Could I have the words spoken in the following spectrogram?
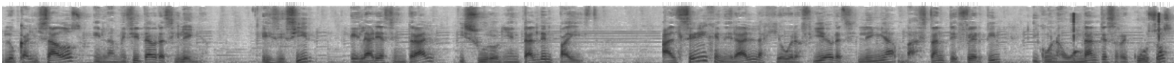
localizados en la meseta brasileña, es decir, el área central y suroriental del país. Al ser en general la geografía brasileña bastante fértil y con abundantes recursos,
